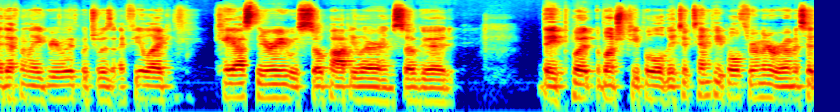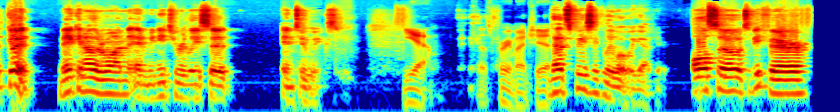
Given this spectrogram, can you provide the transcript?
I definitely agree with, which was I feel like Chaos Theory was so popular and so good. They put a bunch of people, they took 10 people, threw them in a room, and said, Good, make another one, and we need to release it in two weeks. yeah, that's pretty much it. That's basically what we got here. Also, to be fair,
